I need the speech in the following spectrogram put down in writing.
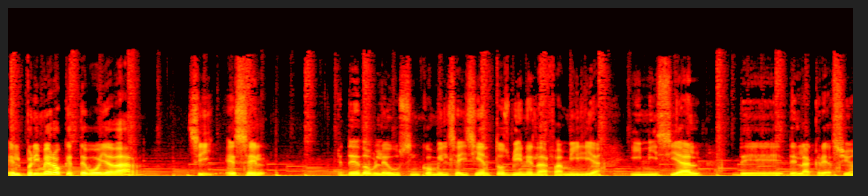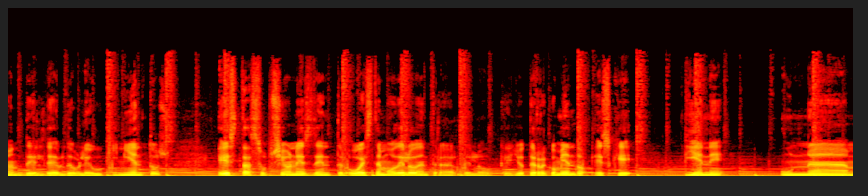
El primero que te voy a dar, sí, es el DW5600. Viene la familia inicial de, de la creación del DW500 estas opciones dentro, o este modelo dentro de lo que yo te recomiendo es que tiene una,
